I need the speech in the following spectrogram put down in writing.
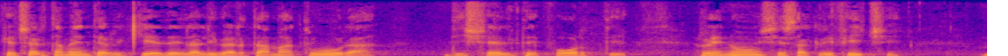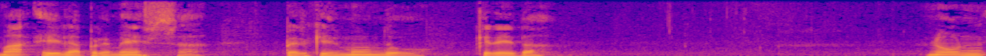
che certamente richiede la libertà matura di scelte forti, renunci e sacrifici, ma è la premessa perché il mondo creda? Non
